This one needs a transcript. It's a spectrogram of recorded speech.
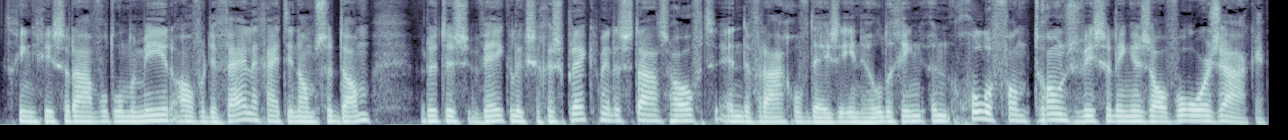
Het ging gisteravond onder meer over de veiligheid in Amsterdam... Rutte's wekelijkse gesprek met het staatshoofd... en de vraag of deze inhuldiging een golf van troonswisselingen zal veroorzaken.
